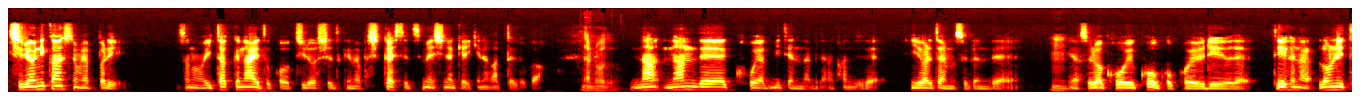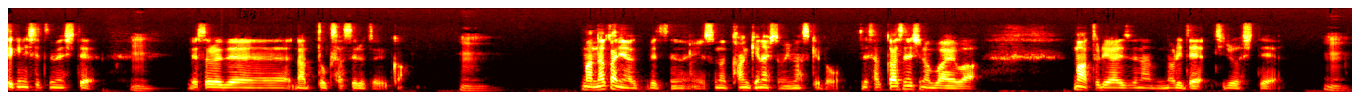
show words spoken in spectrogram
治療に関してもやっぱり、その痛くないとこを治療してるときにやっぱしっかり説明しなきゃいけなかったりとか、なるほど。な、なんでここや見てんだみたいな感じで言われたりもするんで、うんい。や、それはこういう、こうこうこういう理由で、っていうふうな論理的に説明して、うん。で、それで納得させるというか、うん。まあ中には別にそんな関係ない人もいますけど、で、サッカー選手の場合は、まあとりあえずなノリで治療して、うん。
